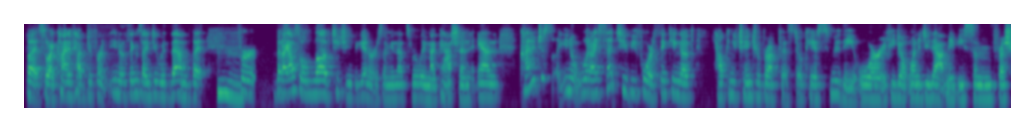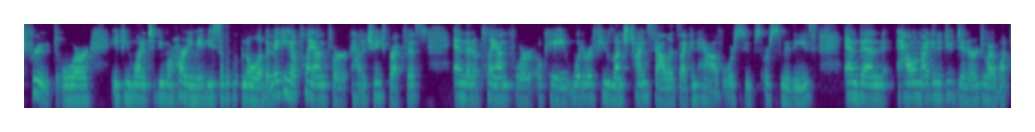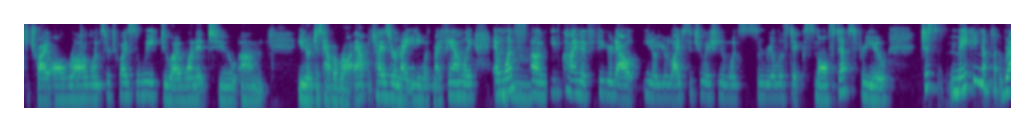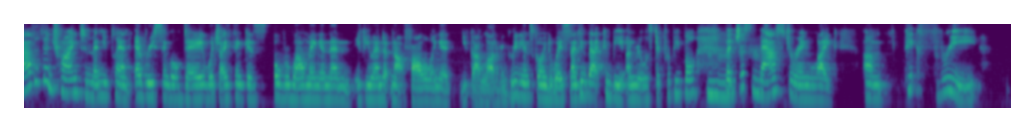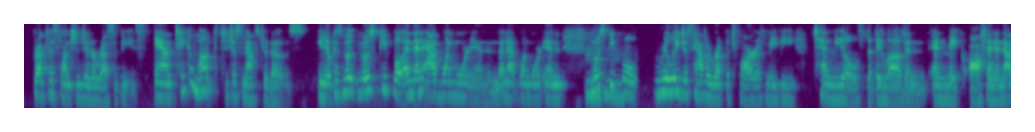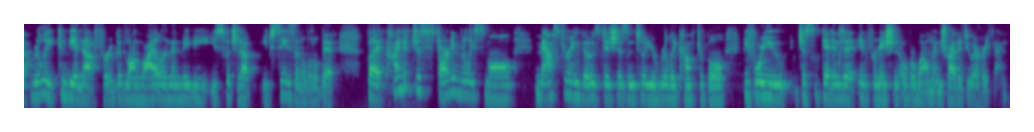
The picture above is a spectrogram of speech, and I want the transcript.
but so i kind of have different you know things i do with them but mm-hmm. for but I also love teaching beginners. I mean, that's really my passion. And kind of just, you know, what I said to you before, thinking of how can you change your breakfast? Okay, a smoothie. Or if you don't want to do that, maybe some fresh fruit. Or if you want it to be more hearty, maybe some granola. But making a plan for how to change breakfast and then a plan for, okay, what are a few lunchtime salads I can have or soups or smoothies? And then how am I going to do dinner? Do I want to try all raw once or twice a week? Do I want it to, um, you know, just have a raw appetizer? Am I eating with my family? And mm-hmm. once um, you've kind of figured out, you know, your life situation and what's some realistic small steps for you, just making a pl- rather than trying to menu plan every single day, which I think is overwhelming. And then if you end up not following it, you've got a lot of ingredients going to waste. And I think that can be unrealistic for people. Mm-hmm. But just mastering like um, pick three breakfast, lunch, and dinner recipes and take a month to just master those. You know, because mo- most people, and then add one more in, and then add one more in. Mm-hmm. Most people really just have a repertoire of maybe 10 meals that they love and and make often and that really can be enough for a good long while and then maybe you switch it up each season a little bit but kind of just starting really small mastering those dishes until you're really comfortable before you just get into information overwhelm and try to do everything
